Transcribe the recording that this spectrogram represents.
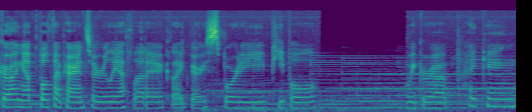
Growing up, both my parents were really athletic, like very sporty people. We grew up hiking,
